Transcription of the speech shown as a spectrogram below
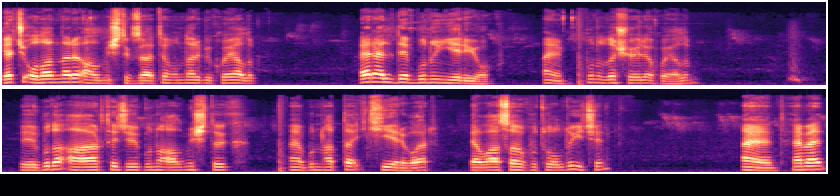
Gerçi olanları almıştık zaten. Onları bir koyalım. Herhalde bunun yeri yok. Hani bunu da şöyle koyalım. Ee, bu da artıcı. Bunu almıştık. Ha, bunun hatta iki yeri var. Devasa kutu olduğu için. Evet, hemen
